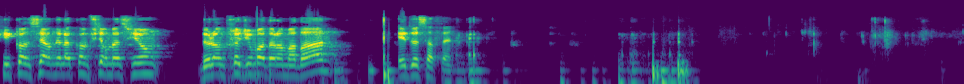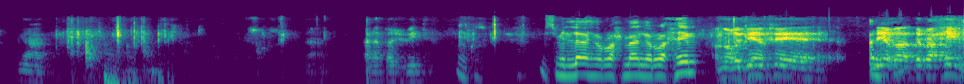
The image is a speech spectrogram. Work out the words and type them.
qui concerne la confirmation de l'entrée du mois de Ramadan et de sa fin. À la page 8. Bismillahirrahmanirrahim. On aurait bien fait lire Abdelrahim.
